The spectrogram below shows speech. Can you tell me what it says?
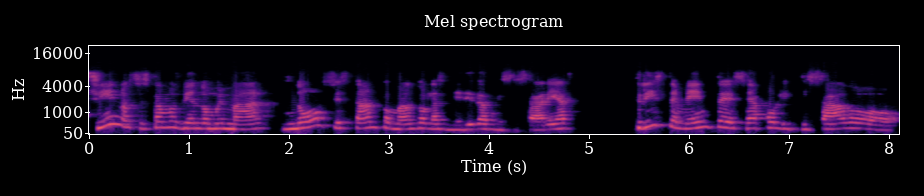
sí nos estamos viendo muy mal, no se están tomando las medidas necesarias. Tristemente se ha politizado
